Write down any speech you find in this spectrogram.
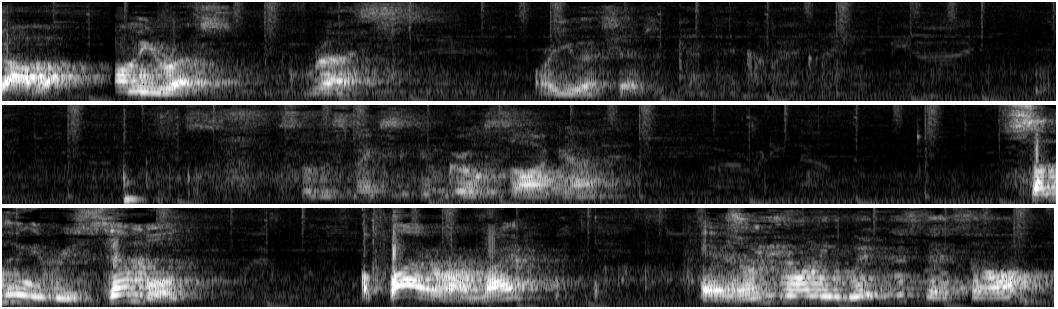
Chava. Call me Russ, Russ. or USS. Got that correctly. So this Mexican girl saw a gun. Something that resembled a firearm, right? And Was he her, the only witness that saw?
